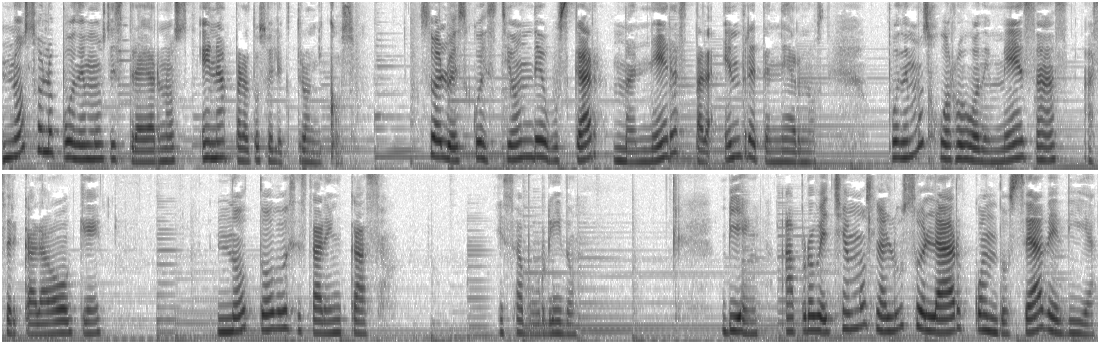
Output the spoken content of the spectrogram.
No solo podemos distraernos en aparatos electrónicos, Solo es cuestión de buscar maneras para entretenernos. Podemos jugar juego de mesas, hacer karaoke. No todo es estar en casa. Es aburrido. Bien, aprovechemos la luz solar cuando sea de día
